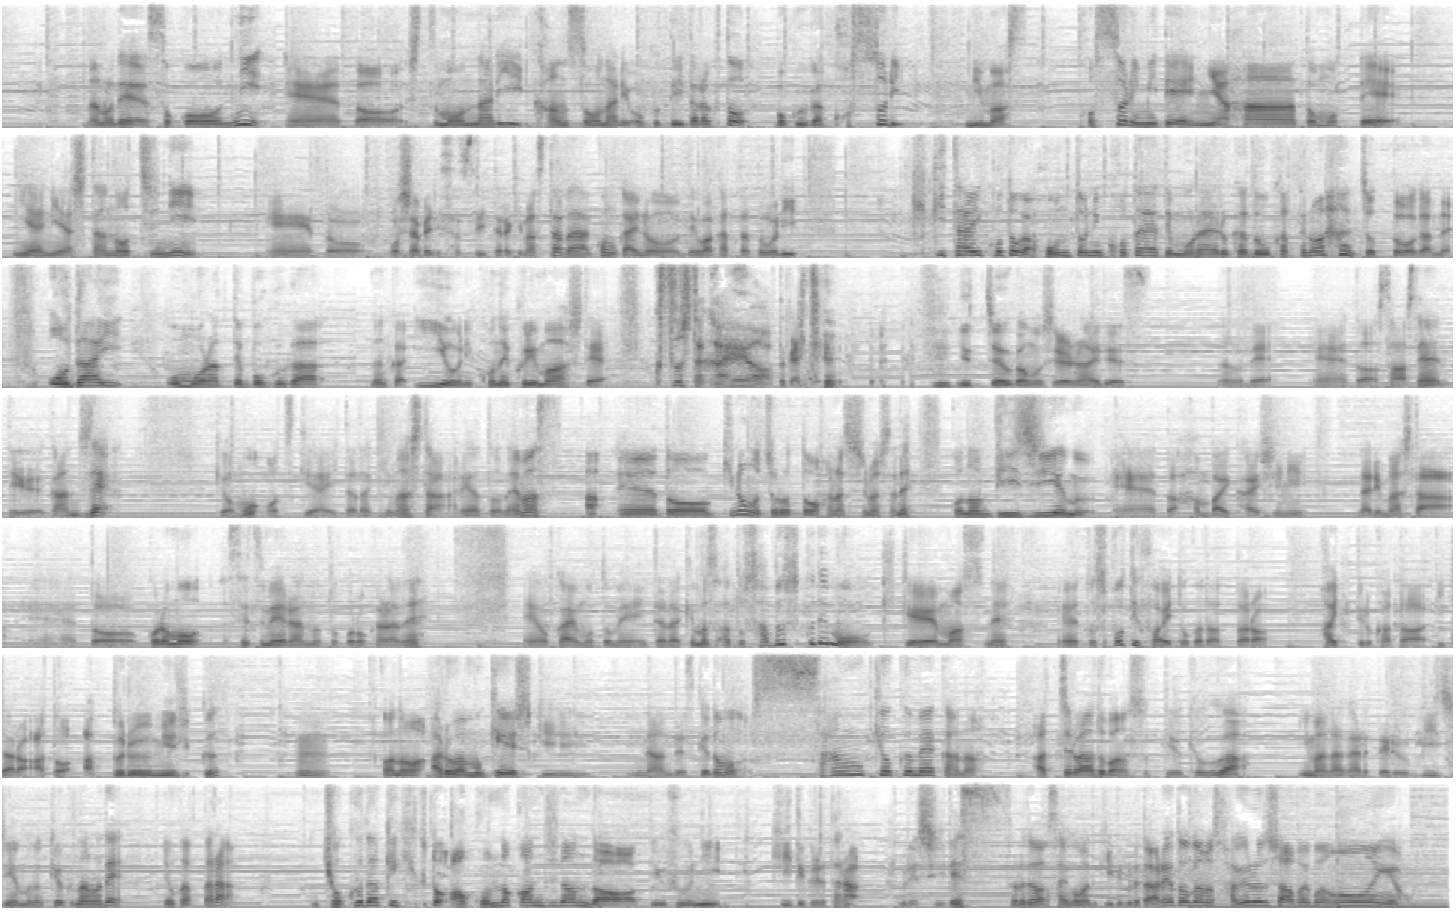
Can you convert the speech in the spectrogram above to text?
なのでそこに、えーと質問なり感想なり送っていただくと僕がこっそり見ますこっそり見てにゃはーと思ってニヤニヤした後にえ、ー、とおしゃべりさせていただきますただ今回ので分かった通り聞きたいことが本当に答えてもらえるかどうかってのは ちょっと分かんないお題をもらって僕がなんかいいようにこねくり回して「靴下買えよ!」とか言って 言っちゃうかもしれないですなのでえっ、ー、とさあせんっていう感じで今日もお付き合いいただきました。ありがとうございます。あ、えっ、ー、と、昨日もちょろっとお話ししましたね。この BGM、えっ、ー、と、販売開始になりました。えっ、ー、と、これも説明欄のところからね、えお買い求めいただけます。あと、サブスクでも聞けますね。えっ、と、Spotify とかだったら入ってる方いたら、あと Apple Music？うん。このアルバム形式なんですけども、3曲目かな。アッチェルアドバンスっていう曲が今流れてる BGM の曲なので、よかったら曲だけ聞くとあこんな感じなんだっていう風に聞いてくれたら嬉しいです。それでは最後まで聞いてくれてありがとうございます。ハゲルでしたバイバイ。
